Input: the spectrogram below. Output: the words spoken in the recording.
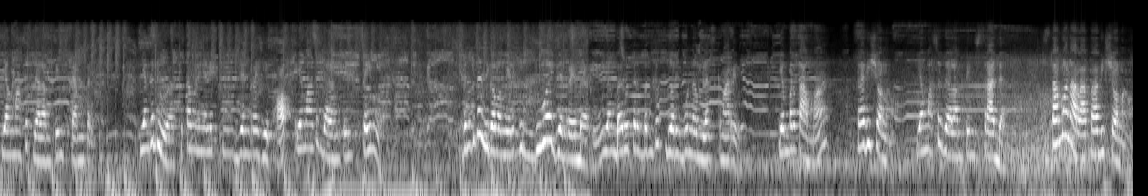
yang masuk dalam tim Stemtri. Yang kedua, kita memiliki genre hip hop yang masuk dalam tim Senior. Dan kita juga memiliki dua genre baru yang baru terbentuk 2016 kemarin. Yang pertama, tradisional yang masuk dalam tim Strada, Nara tradisional.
